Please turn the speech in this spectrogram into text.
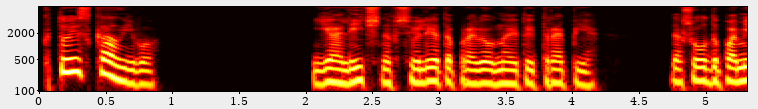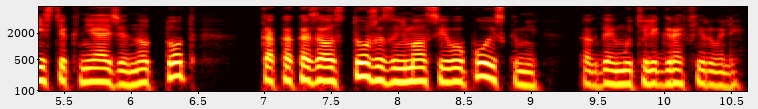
Кто искал его? Я лично все лето провел на этой тропе. Дошел до поместья князя, но тот, как оказалось, тоже занимался его поисками, когда ему телеграфировали.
